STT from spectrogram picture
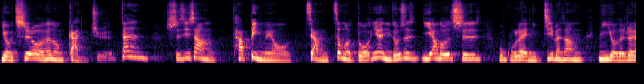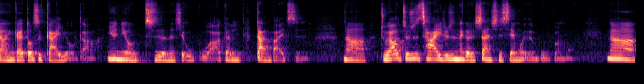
有吃肉的那种感觉，但实际上它并没有这样这么多，因为你都是一样都是吃五谷类，你基本上你有的热量应该都是该有的啊、因为你有吃的那些五谷啊跟蛋白质。那主要就是差异就是那个膳食纤维的部分嘛。那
